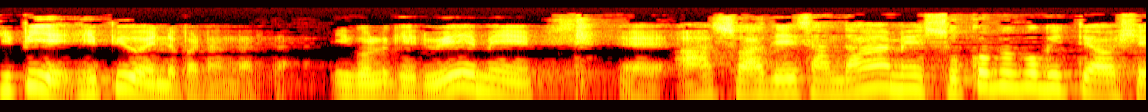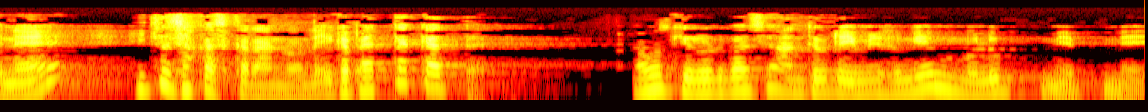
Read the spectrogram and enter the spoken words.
හිපියේ හිපියෝ වෙන්න පටන් ගත්තා. ඒගොල්ලෝ කෙරුවේ මේ ආස්වාදයේ සඳහා මේ සුඛෝපභෝගීත්වය අවශ්‍ය නැහැ. හිත සකස් කරන්න ඕනේ. ඒක පැත්තක් ඇත්ත. නමුත් කිරුවට පස්සේ අන්තිමට මේ මිනිසුන්ගේ මුළු මේ මේ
